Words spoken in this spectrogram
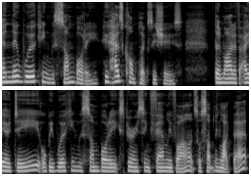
and they're working with somebody who has complex issues. They might have AOD or be working with somebody experiencing family violence or something like that.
